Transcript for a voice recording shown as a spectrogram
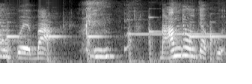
무지직 잡고 해봐 마음대로 잡고 해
